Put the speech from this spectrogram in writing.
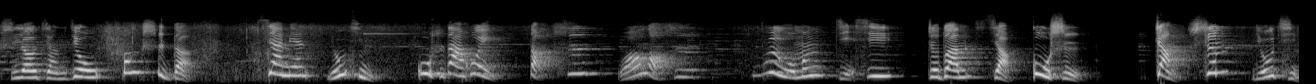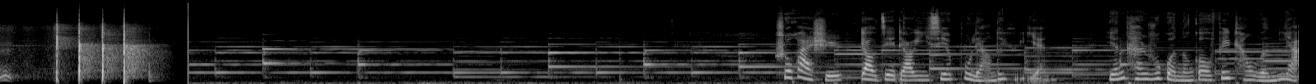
是要讲究方式的。下面有请故事大会导师王老师为我们解析这段小故事，掌声有请。说话时要戒掉一些不良的语言，言谈如果能够非常文雅，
